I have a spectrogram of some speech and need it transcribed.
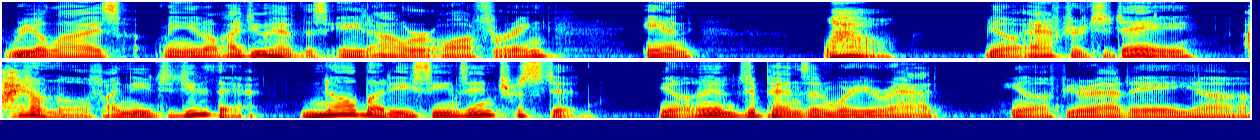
realize, I mean, you know, I do have this eight hour offering, and wow, you know, after today, I don't know if I need to do that. Nobody seems interested. You know, it depends on where you're at. You know, if you're at a uh,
